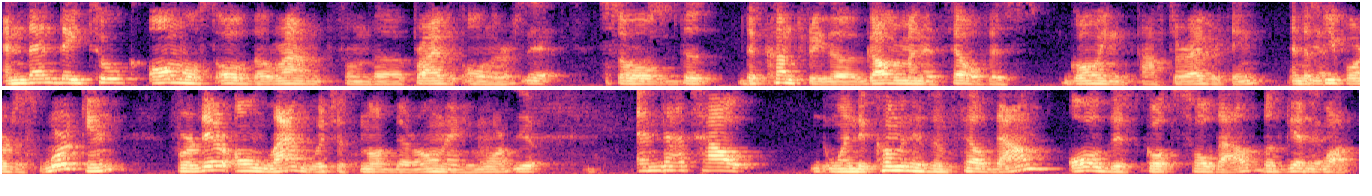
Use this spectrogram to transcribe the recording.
and then they took almost all of the land from the private owners. Yeah. So the the country, the government itself is going after everything, and the Yeah. people are just working for their own land, which is not their own anymore. Yeah. And that's how, when the communism fell down, all of this got sold out. But guess Yeah. what?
